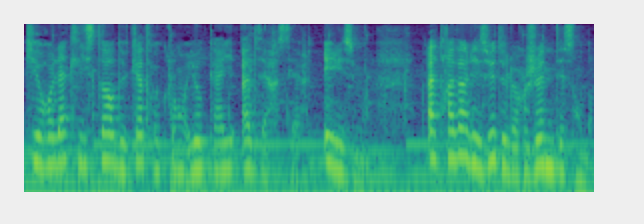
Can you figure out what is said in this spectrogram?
qui relate l'histoire de quatre clans yokai adversaires et les humains, à travers les yeux de leurs jeunes descendants.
